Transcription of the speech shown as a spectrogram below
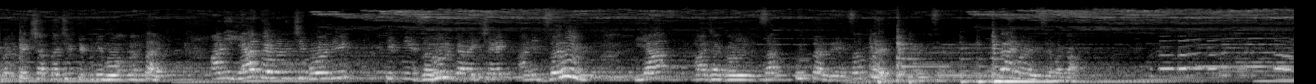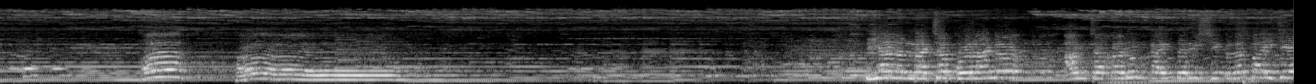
प्रत्येक शब्दाची टिप्पणी भुवा करतात. आणि या गवळणीची भुवनी टिप्पणी जरूर करायची आहे आणि जरूर या माझ्या गवळणीचा उत्तर द्यायचा प्रयत्न करायचा काय म्हणायचंय बघा? या नंदाच्या पोरानं आमच्याकडून काहीतरी शिकलं पाहिजे.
